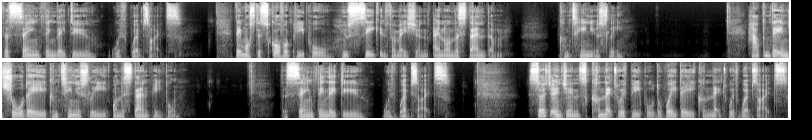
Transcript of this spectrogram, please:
The same thing they do with websites. They must discover people who seek information and understand them continuously. How can they ensure they continuously understand people? The same thing they do with websites. Search engines connect with people the way they connect with websites.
